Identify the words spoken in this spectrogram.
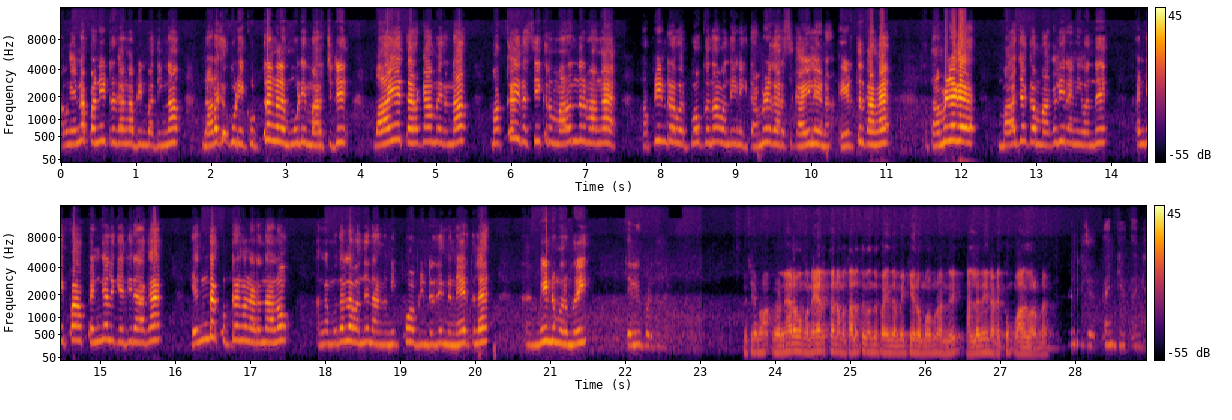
அவங்க என்ன பண்ணிட்டு இருக்காங்க அப்படின்னு பார்த்தீங்கன்னா நடக்கக்கூடிய குற்றங்களை மூடி மறைச்சிட்டு வாயே திறக்காம இருந்தா மக்கள் இதை சீக்கிரம் மறந்துடுவாங்க அப்படின்ற ஒரு போக்கு தான் வந்து இன்னைக்கு தமிழக அரசு கையில எடுத்திருக்காங்க. தமிழக பாஜக மகளிர் அணி வந்து கண்டிப்பா பெண்களுக்கு எதிராக எந்த குற்றங்கள் நடந்தாலும் அங்க முதல்ல வந்து நாங்க நிற்போம் அப்படின்றது இந்த நேரத்துல மீண்டும் ஒரு முறை தெளிவுபடுத்துகிறேன். நிச்சயமா. இவ்வளவு நேரம் உங்க நேரத்தை நம்ம தளத்துக்கு வந்து பயந்தமைக்கு ரொம்ப ரொம்ப நன்றி. நல்லதே நடக்கும். வாழ்க வளமுடன். நன்றி சார். Thank you thank you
